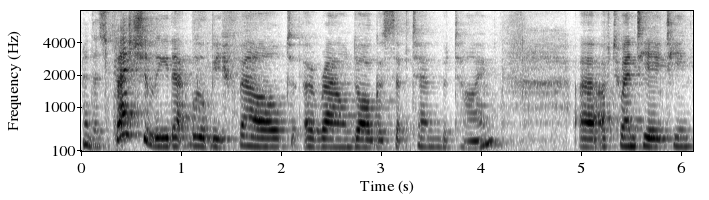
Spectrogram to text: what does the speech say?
and especially that will be felt around August, September time, uh, of 2018,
